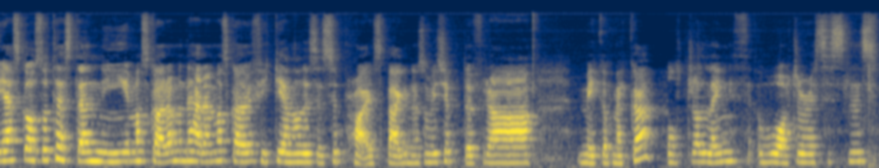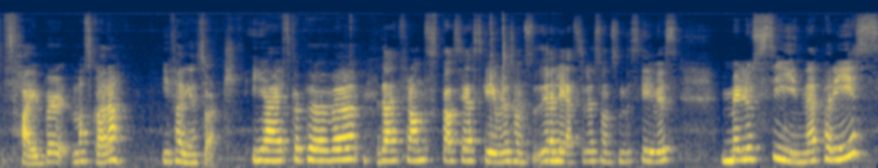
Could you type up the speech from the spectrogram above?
Jeg skal også teste en ny mascara, men det her er en mascara vi fikk i en av disse surprise-bagene som vi kjøpte fra Makeup Mecca. Ultra Length Water Resistance Fiber Mascara i fargen svart. Jeg skal prøve, det er fransk altså så jeg, sånn, jeg leser det sånn som det skrives. Melusine Paris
